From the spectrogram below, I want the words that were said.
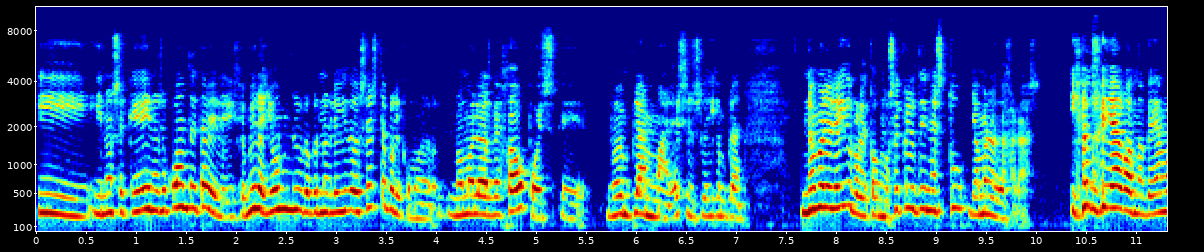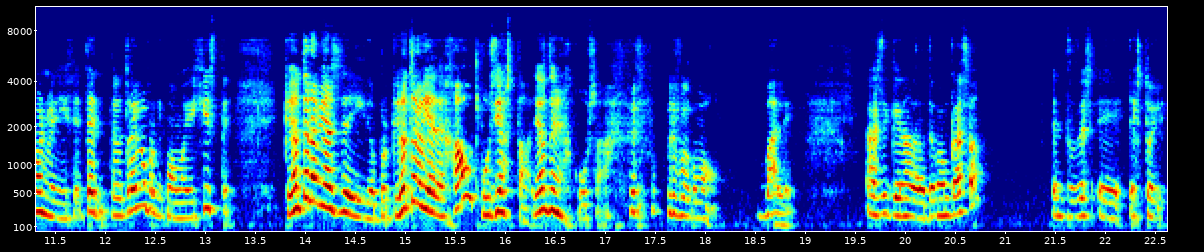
y, no sé qué y no sé cuánto y tal, y le dije, mira, yo un libro que no he leído es este, porque como no me lo has dejado, pues eh, no en plan mal, ¿eh? sino se lo dije en plan, no me lo he leído porque como sé que lo tienes tú, ya me lo dejarás. Y otro día cuando quedamos me dice, Ten, te lo traigo porque como me dijiste que no te lo habías leído porque no te lo había dejado, pues ya está, ya no tienes excusa. y fue como, vale. Así que nada, lo tengo en casa. Entonces eh, estoy,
